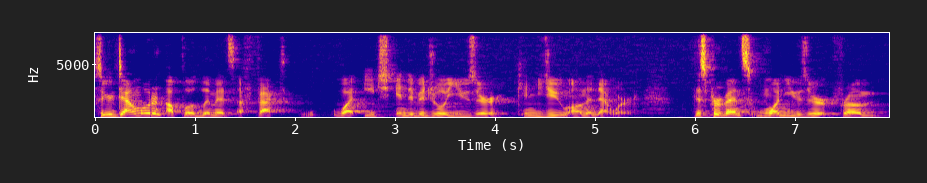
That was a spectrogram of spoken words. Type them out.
So your download and upload limits affect what each individual user can do on the network. This prevents one user from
